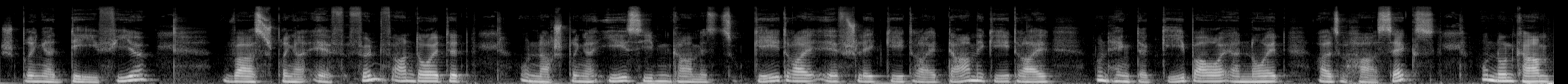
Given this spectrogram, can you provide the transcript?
Springer D4 was Springer F5 andeutet. Und nach Springer E7 kam es zu G3, F schlägt G3, Dame G3, nun hängt der G-Bauer erneut, also H6 und nun kam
